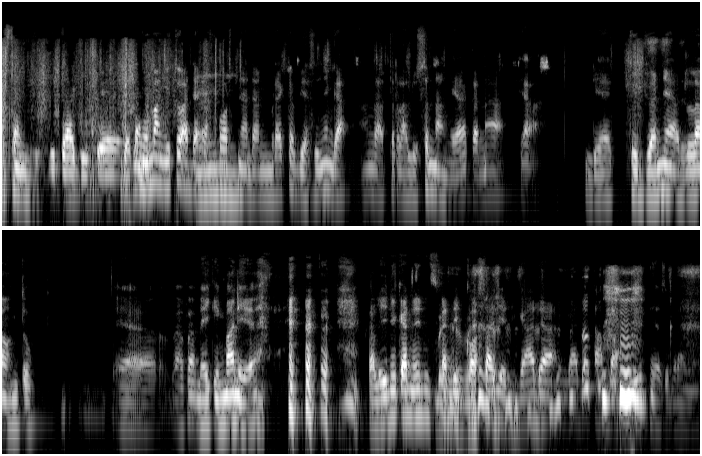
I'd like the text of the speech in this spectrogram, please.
Stanley dibagi ke. Jadi memang itu ada hmm. effortnya dan mereka biasanya nggak nggak terlalu senang ya karena ya dia tujuannya adalah untuk ya, apa making money ya. Kali ini kan ini spending cost aja nggak ada nggak ada tambah duitnya sebenarnya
